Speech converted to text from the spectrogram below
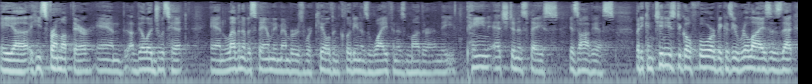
a, uh, he's from up there, and a village was hit and 11 of his family members were killed, including his wife and his mother. And the pain etched in his face is obvious. But he continues to go forward because he realizes that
